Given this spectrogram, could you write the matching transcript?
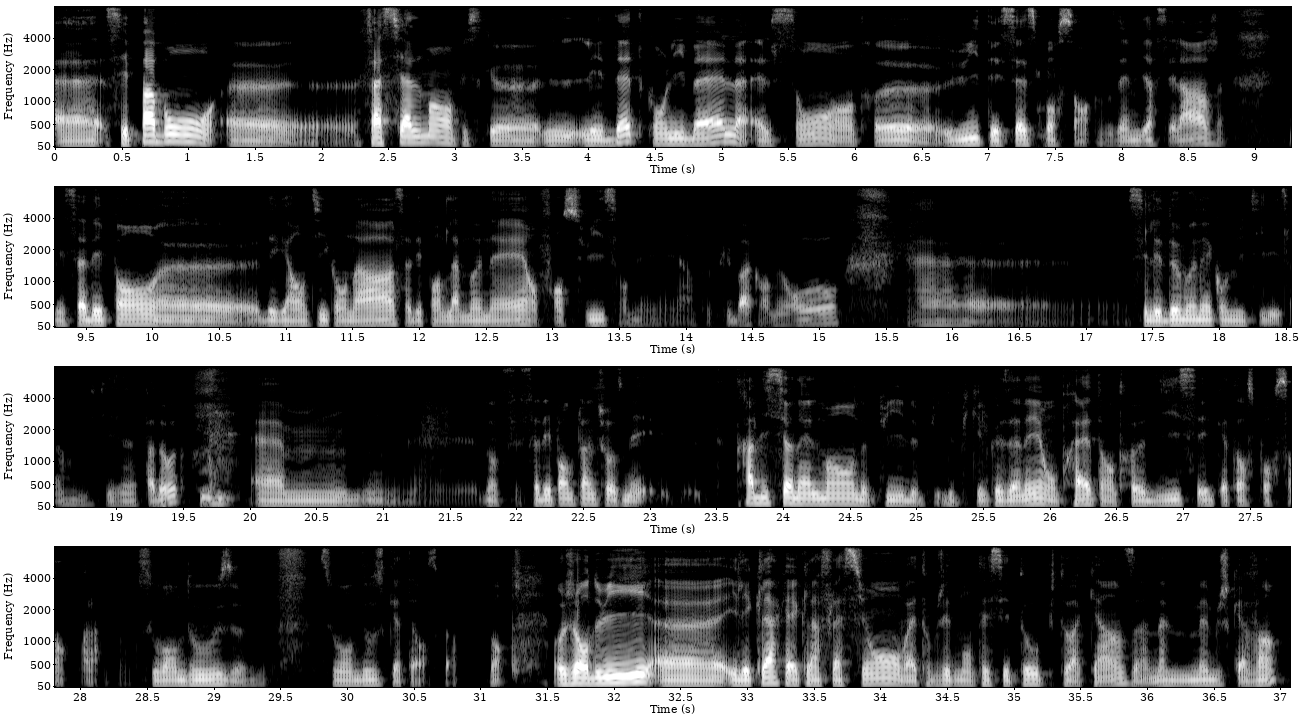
Euh, c'est pas bon euh, facialement puisque les dettes qu'on libelle, elles sont entre 8 et 16% Vous allez me dire c'est large, mais ça dépend euh, des garanties qu'on a, ça dépend de la monnaie. En francs suisse, on est un peu plus bas qu'en euros. Euh, c'est les deux monnaies qu'on utilise, hein, on n'utilise pas d'autres. Mmh. donc ça dépend de plein de choses, mais traditionnellement, depuis, depuis, depuis quelques années, on prête entre 10 et 14% Voilà souvent 12, souvent 12, 14. Quoi. Bon, aujourd'hui, euh, il est clair qu'avec l'inflation, on va être obligé de monter ses taux plutôt à 15, même même jusqu'à 20,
